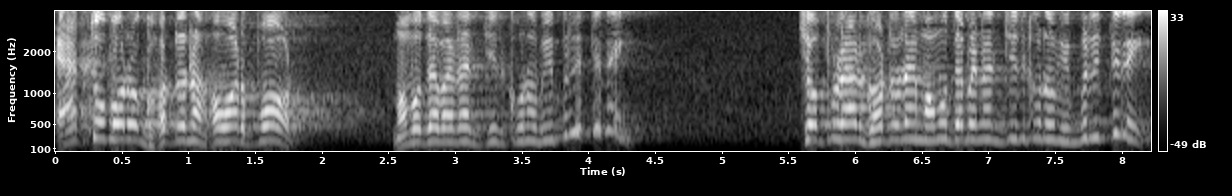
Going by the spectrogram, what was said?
এত বড় ঘটনা হওয়ার পর মমতা ব্যানার্জির কোনো বিবৃতি নেই। চোপড়ার ঘটনায় মমতা ব্যানার্জির কোনো বিবৃতি নেই।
